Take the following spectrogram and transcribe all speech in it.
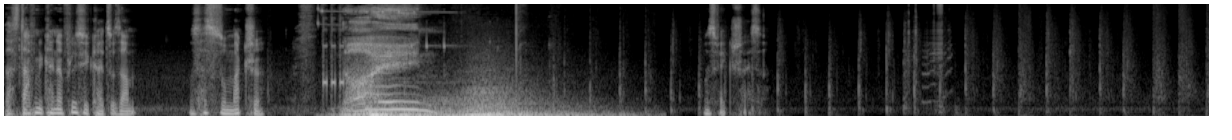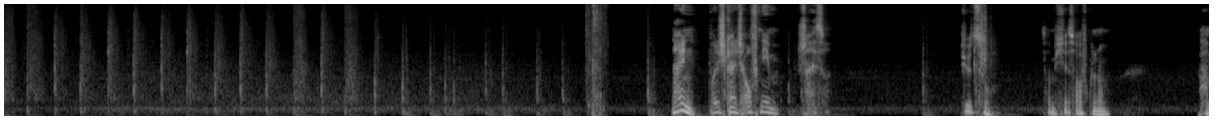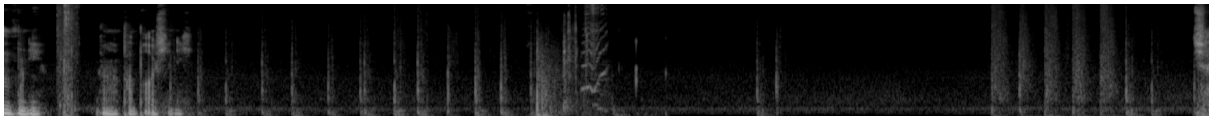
Das darf mit keiner Flüssigkeit zusammen. Was hast du so Matsche? Nein! Muss weg, scheiße. Nein, wollte ich gar nicht aufnehmen. Scheiße. Tür zu. Was habe ich jetzt aufgenommen? Pump-Muni. Ah, Pump brauche ich hier nicht.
